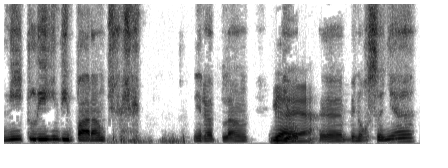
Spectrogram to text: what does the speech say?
neatly, hindi parang nirap lang. Yeah, Yo, yeah. eh, binuksan niya.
